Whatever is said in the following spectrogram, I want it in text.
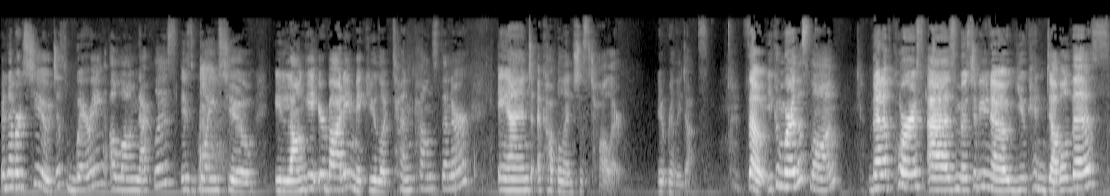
But number two, just wearing a long necklace is going to elongate your body, make you look 10 pounds thinner, and a couple inches taller. It really does. So you can wear this long. Then, of course, as most of you know, you can double this,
